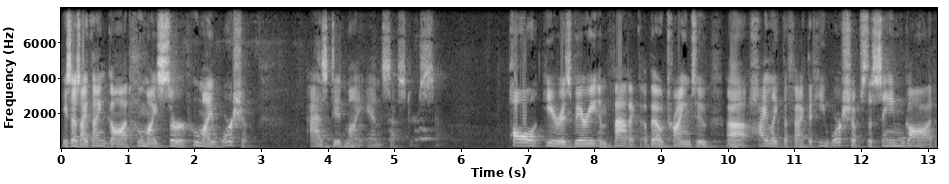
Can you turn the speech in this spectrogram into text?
he says, I thank God whom I serve, whom I worship, as did my ancestors. Paul here is very emphatic about trying to uh, highlight the fact that he worships the same God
